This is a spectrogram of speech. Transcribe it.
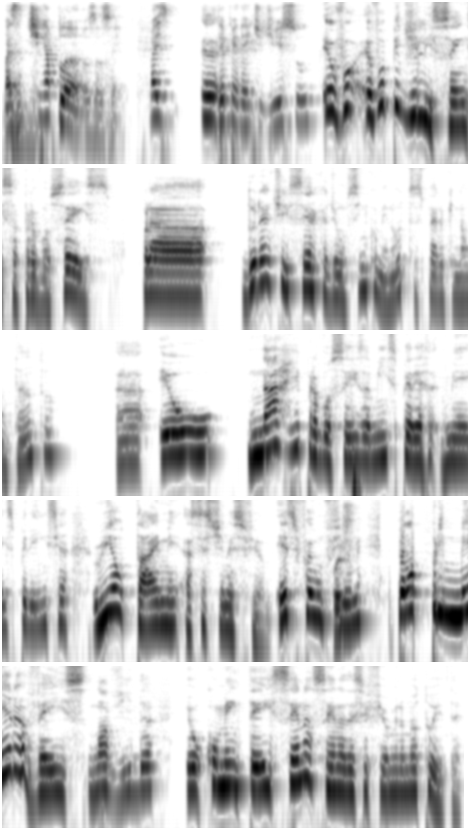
Mas hum. tinha planos, assim. Mas, é, independente disso. Eu vou, eu vou pedir licença para vocês para. Durante cerca de uns 5 minutos, espero que não tanto, uh, eu narre para vocês a minha, experi minha experiência real time assistindo esse filme. Esse foi um Poxa. filme, pela primeira vez na vida, eu comentei cena a cena desse filme no meu Twitter.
